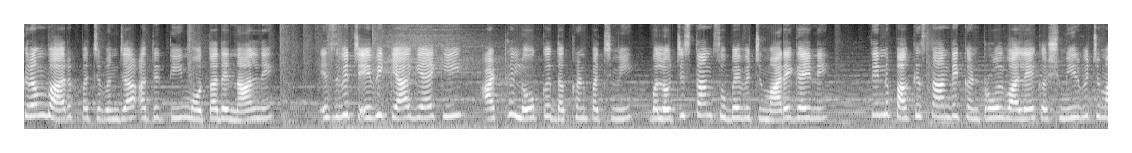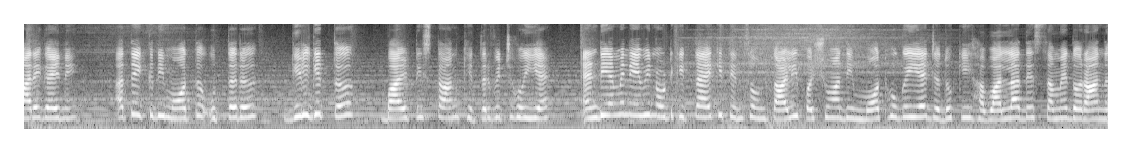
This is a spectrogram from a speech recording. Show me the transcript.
ਕ੍ਰਮਵਾਰ 55 ਅਤੇ 30 ਮੌਤਾਂ ਦੇ ਨਾਲ ਨੇ। ਇਸ ਵਿੱਚ ਇਹ ਵੀ ਕਿਹਾ ਗਿਆ ਹੈ ਕਿ 8 ਲੋਕ ਦੱਖਣ ਪੱਛਮੀ ਬਲੋਚਿਸਤਾਨ ਸੂਬੇ ਵਿੱਚ ਮਾਰੇ ਗਏ ਨੇ। ਤਿੰਨ ਪਾਕਿਸਤਾਨ ਦੇ ਕੰਟਰੋਲ ਵਾਲੇ ਕਸ਼ਮੀਰ ਵਿੱਚ ਮਾਰੇ ਗਏ ਨੇ ਅਤੇ ਇੱਕ ਦੀ ਮੌਤ ਉੱਤਰ ਗਿਲਗਿਤ ਬਾਲਟਿਸਤਾਨ ਖੇਤਰ ਵਿੱਚ ਹੋਈ ਹੈ। ਐਨਡੀਐਮਏ ਨੇ ਇਹ ਵੀ ਨੋਟ ਕੀਤਾ ਹੈ ਕਿ 339 ਪਸ਼ੂਆਂ ਦੀ ਮੌਤ ਹੋ ਗਈ ਹੈ, ਜਦੋਂ ਕਿ ਹਵਾਲਾ ਦੇ ਸਮੇਂ ਦੌਰਾਨ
